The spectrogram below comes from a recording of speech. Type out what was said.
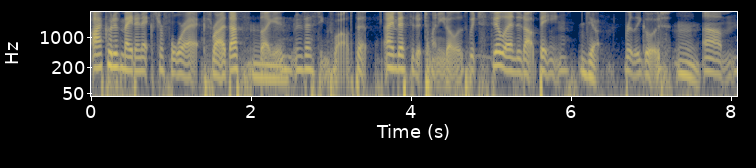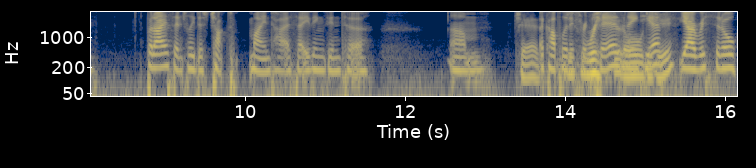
I could have made an extra four x, right? That's like Mm. in- investing's wild, but I invested at twenty dollars, which still ended up being Yeah. really good. Mm. Um, but I essentially just chucked my entire savings into um, Shares. a couple of Just different shares and all. ETFs. Yeah, I risked it all.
